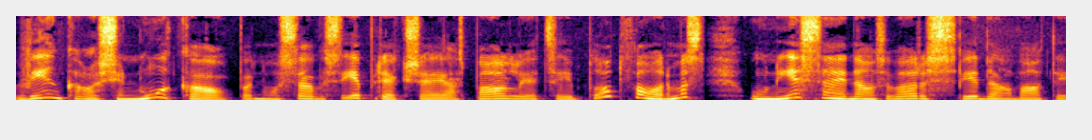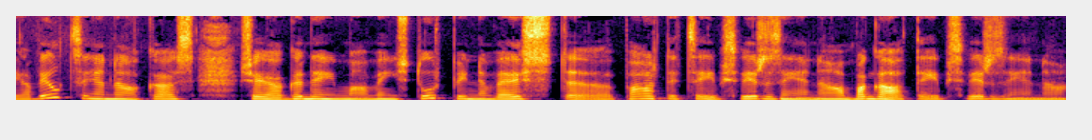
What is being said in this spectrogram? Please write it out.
vienkārši nokaupa no savas iepriekšējās pārliecību platformas un iesaidās varas piedāvātajā vilcienā, kas šajā gadījumā viņus turpina vest pārticības virzienā, bagātības virzienā,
